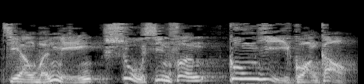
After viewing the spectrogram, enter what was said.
讲文明树新风公益广告。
